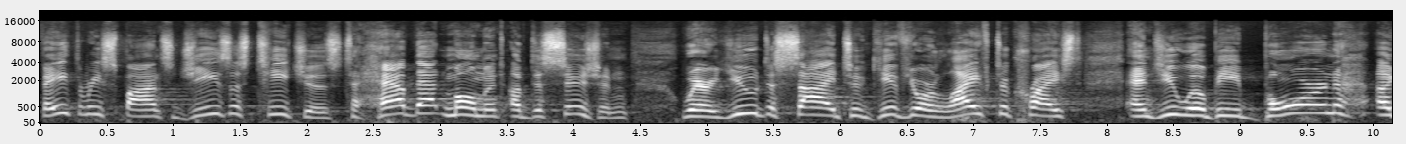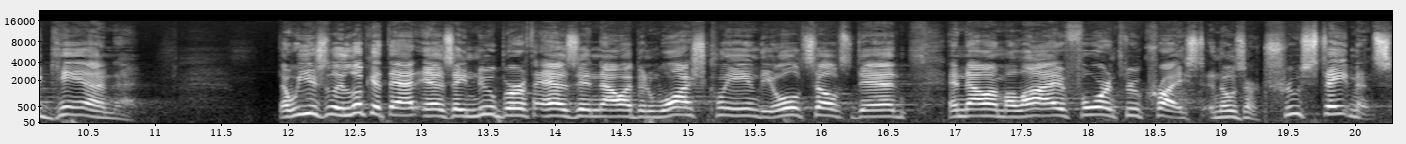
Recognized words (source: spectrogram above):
faith response Jesus teaches to have that moment of decision where you decide to give your life to Christ and you will be born again. Now, we usually look at that as a new birth, as in now I've been washed clean, the old self's dead, and now I'm alive for and through Christ. And those are true statements.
